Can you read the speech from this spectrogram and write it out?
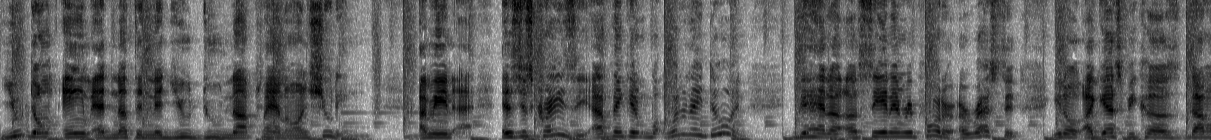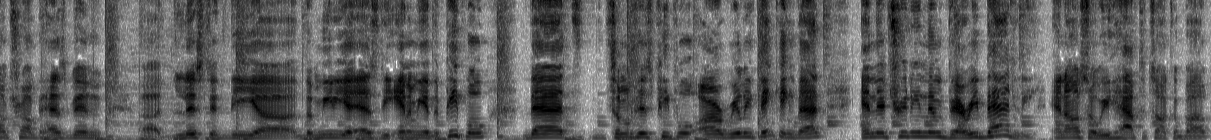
You don't aim at nothing that you do not plan on shooting. I mean, it's just crazy. I'm thinking, what, what are they doing? They had a, a CNN reporter arrested. You know, I guess because Donald Trump has been uh, listed the uh, the media as the enemy of the people, that some of his people are really thinking that, and they're treating them very badly. And also, we have to talk about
